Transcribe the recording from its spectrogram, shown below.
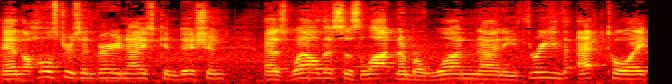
and the holster's in very nice condition as well. This is lot number 193, the Actoy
